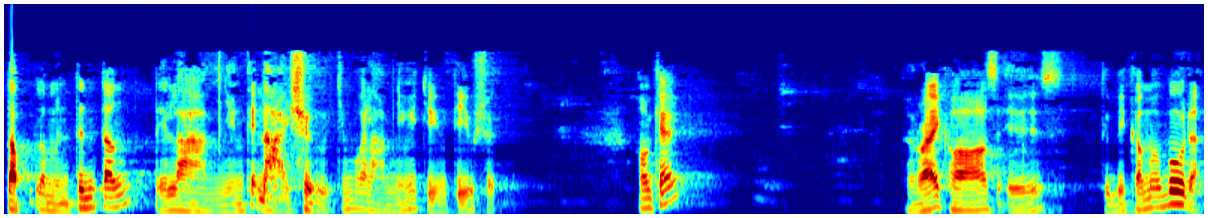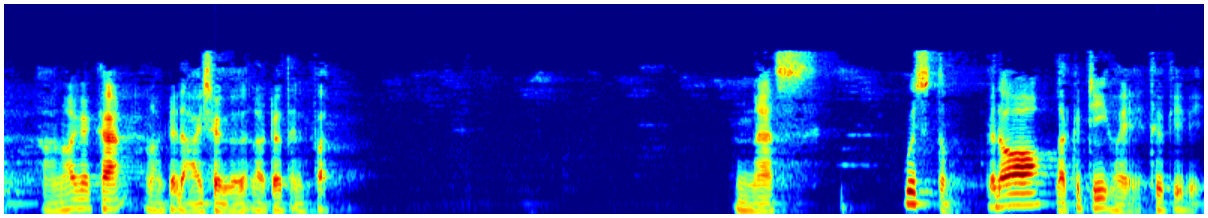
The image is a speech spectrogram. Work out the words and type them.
tập là mình tinh tấn để làm những cái đại sự, chứ không phải làm những cái chuyện tiểu sự. Okay the right cause is to become a Buddha. Nói cái khác, là cái đại sự là trở thành Phật. And that's wisdom. Cái đó là cái trí huệ, thưa quý vị.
